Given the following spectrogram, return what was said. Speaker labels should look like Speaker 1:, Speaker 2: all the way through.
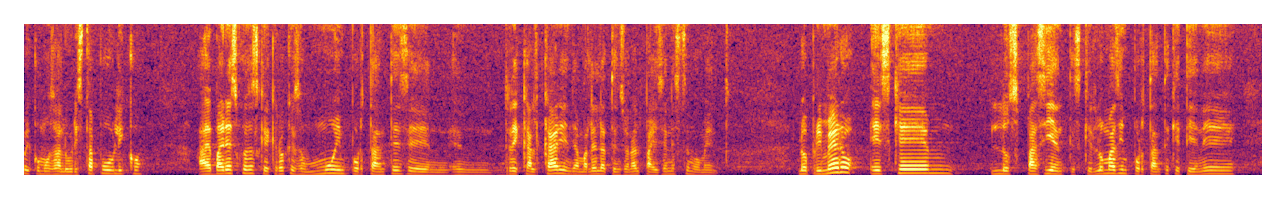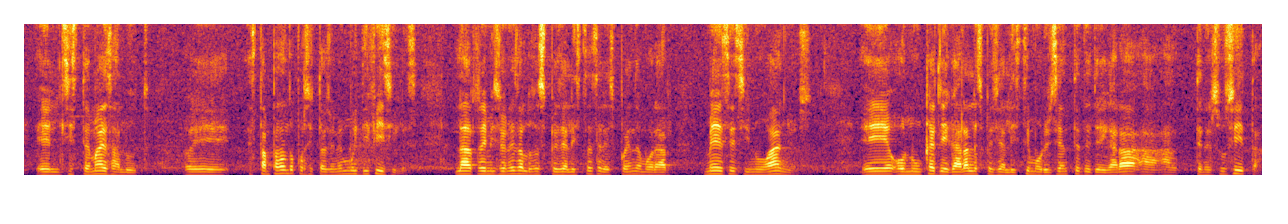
Speaker 1: público y como salubrista público, hay varias cosas que creo que son muy importantes en, recalcar y en llamarle la atención al país en este momento. Lo primero es que mm, los pacientes, que es lo más importante que tiene el sistema de salud, eh, están pasando por situaciones muy difíciles. Las remisiones a los especialistas se les pueden demorar meses y no años, eh, o nunca llegar al especialista y morirse antes de llegar a tener su cita.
